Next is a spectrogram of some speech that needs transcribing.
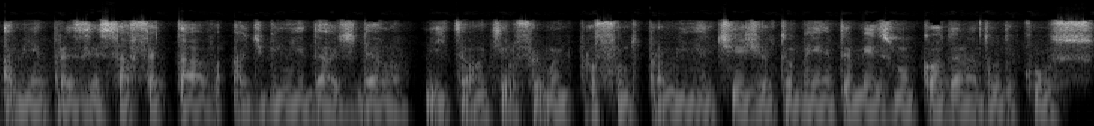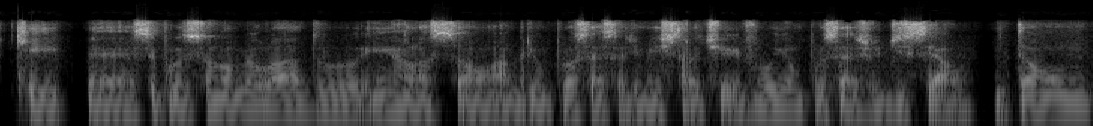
a minha presença afetava a dignidade dela. Então aquilo foi muito profundo para mim, atingiu também até mesmo o coordenador do curso, que é, se posicionou ao meu lado em relação a abrir um processo administrativo e um processo judicial. Então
